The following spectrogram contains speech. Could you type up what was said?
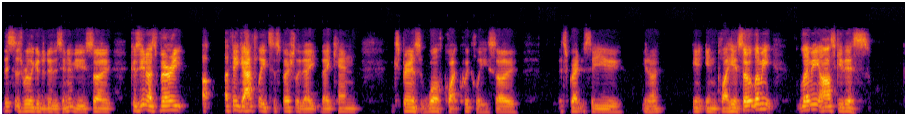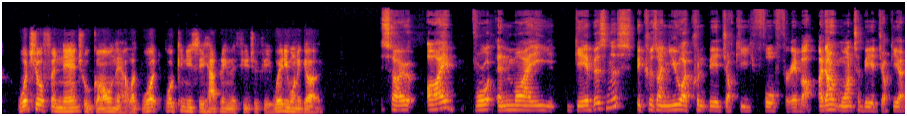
this is really good to do this interview. So, because you know, it's very. Uh, I think athletes, especially, they they can experience wealth quite quickly. So, it's great to see you. You know, in, in play here. So let me let me ask you this: What's your financial goal now? Like, what what can you see happening in the future for you? Where do you want to go? So I brought in my gear business because I knew I couldn't be a jockey for forever. I don't want to be a jockey. I,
